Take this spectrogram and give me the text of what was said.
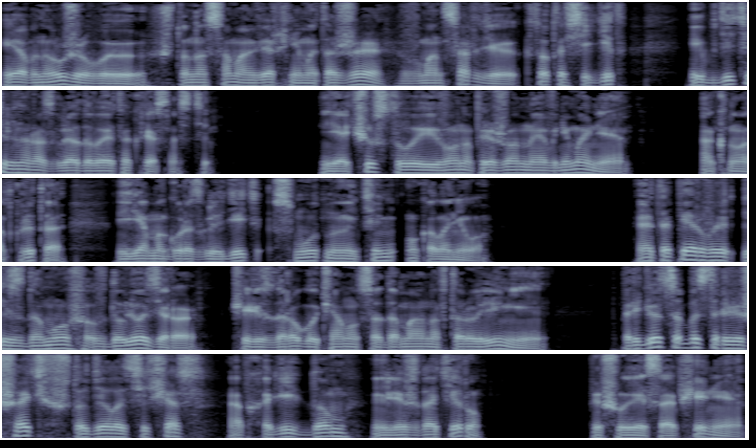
и обнаруживаю, что на самом верхнем этаже, в мансарде, кто-то сидит и бдительно разглядывает окрестности. Я чувствую его напряженное внимание. Окно открыто, и я могу разглядеть смутную тень около него. Это первый из домов вдоль озера, через дорогу тянутся дома на второй линии. Придется быстро решать, что делать сейчас, обходить дом или ждать Иру. Пишу ей сообщение,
